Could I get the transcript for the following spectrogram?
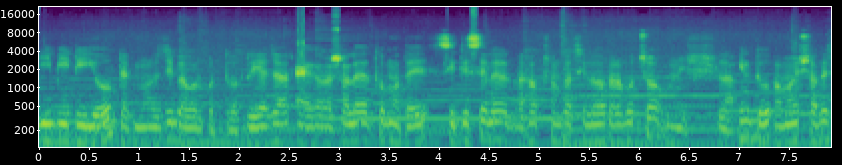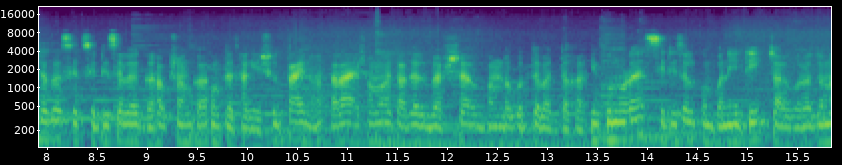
ইবিডিও টেকনোলজি ব্যবহার করত দুই সালে মতে সিটিসেলের গ্রাহক সংখ্যা ছিল সর্বোচ্চ উনিশ লাখ। কিন্তু সময়ের সাথে সাথে সিটিসেলের গ্রাহক সংখ্যা কমতে থাকে। শুধু তাই নয়, তারা এক সময় তাদের ব্যবসা বন্ধ করতে বাধ্য হয়। কিন্তু পুনরায় সিটিসেল কোম্পানিটি চালু করার জন্য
